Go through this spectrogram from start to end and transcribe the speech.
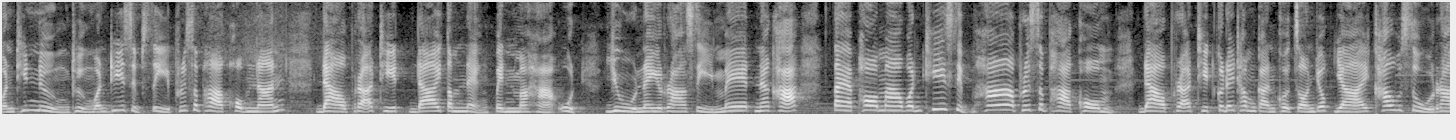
วันที่ 1 ถึงวันที่ 14 พฤษภาคมนั้น ดาวพระอาทิตย์ได้ตำแหน่งเป็นมหาอุดอยู่ในราศีเมษนะคะ แต่พอมาวันที่ 15 พฤษภาคม ดาวพระอาทิตย์ก็ได้ทำการโคจรยกย้ายเข้าสู่รา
